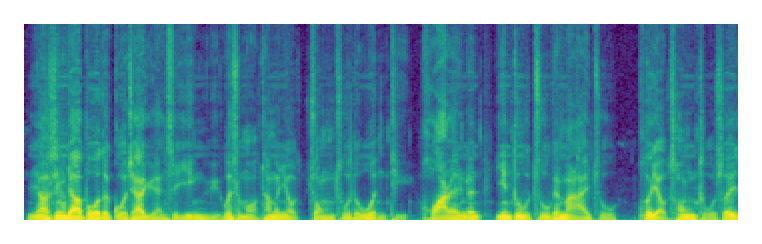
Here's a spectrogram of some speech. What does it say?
你要新加坡的国家语言是英语，为什么？他们有种族的问题，华人跟印度族跟马来族。会有冲突，所以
